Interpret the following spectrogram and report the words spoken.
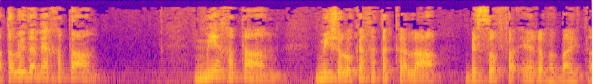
אתה לא יודע מי החתן. מי החתן? מי שלוקח את הכלה בסוף הערב הביתה.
